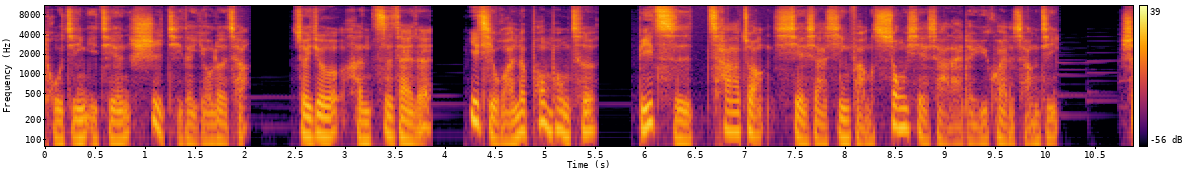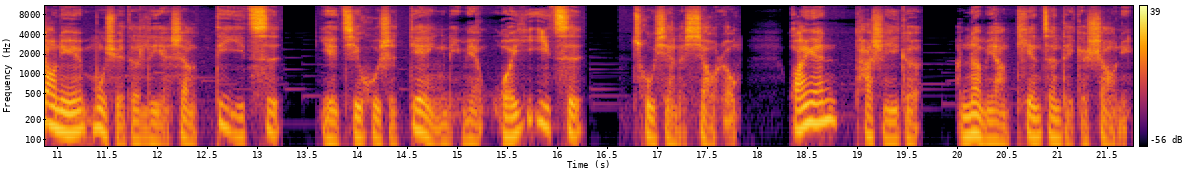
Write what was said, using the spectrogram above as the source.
途经一间市集的游乐场，所以就很自在的一起玩了碰碰车，彼此擦撞，卸下心防，松懈下来的愉快的场景。少女暮雪的脸上第一次，也几乎是电影里面唯一一次出现了笑容，还原她是一个那么样天真的一个少女。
